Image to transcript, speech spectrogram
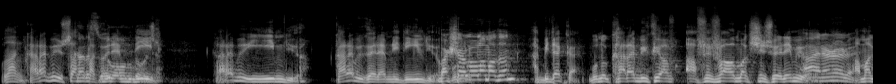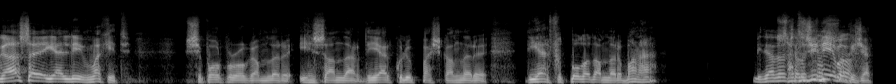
Ulan Karabük'ü satmak Karısı önemli değil. hocam. Karabük'ü yiyeyim diyor. Karabük önemli değil diyor. Başarılı Bunu- olamadın. Ha bir dakika. Bunu Karabük'ü haf- hafife almak için söylemiyorum. Aynen öyle. Ama Galatasaray'a geldiğim vakit spor programları, insanlar, diğer kulüp başkanları, diğer futbol adamları bana Bir daha da satıcı çalışması diye zor. bakacak.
